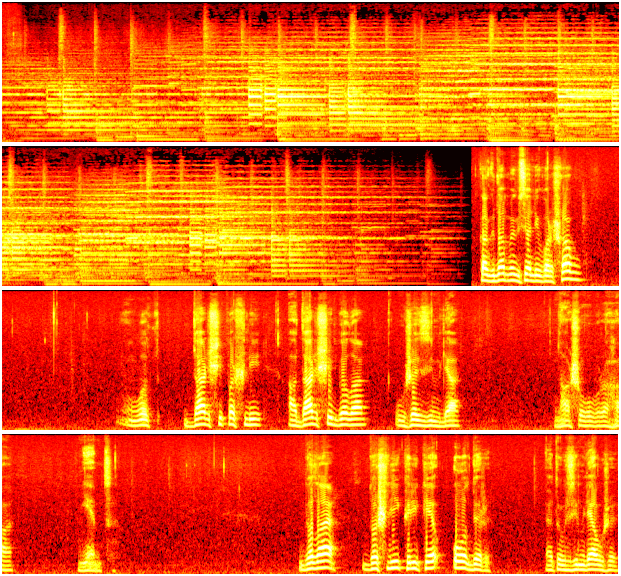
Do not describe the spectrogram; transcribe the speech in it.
Когда мы взяли Варшаву, вот дальше пошли, а дальше была уже земля нашего врага, немца. Была, дошли к реке Одер, это земля уже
